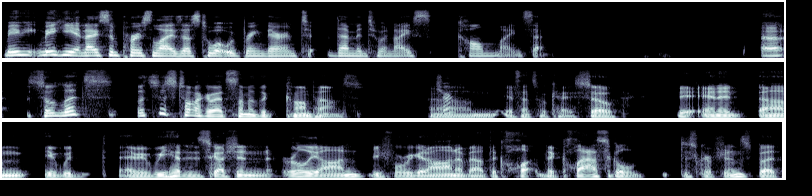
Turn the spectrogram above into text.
maybe making it nice and personalized as to what would bring their into, them into a nice calm mindset. Uh, so let's let's just talk about some of the compounds, sure. um, if that's okay. So and it um it would I mean we had a discussion early on before we get on about the cl- the classical descriptions but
